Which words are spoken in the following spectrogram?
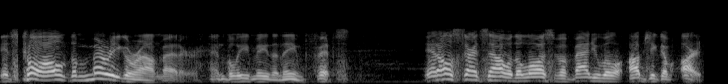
It's called the merry-go-round matter, and believe me, the name fits. It all starts out with the loss of a valuable object of art,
